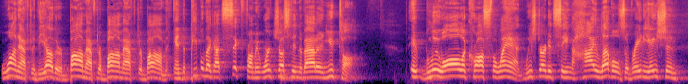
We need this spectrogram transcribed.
one after the other, bomb after bomb after bomb. And the people that got sick from it weren't just in Nevada and Utah it blew all across the land. We started seeing high levels of radiation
